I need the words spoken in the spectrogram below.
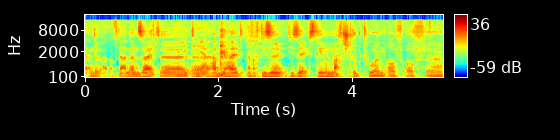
andere, auf der anderen Seite äh, haben wir halt einfach diese, diese extremen Machtstrukturen auf, auf äh,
